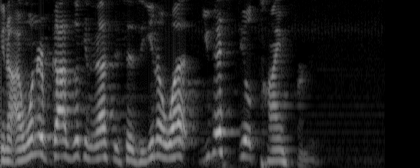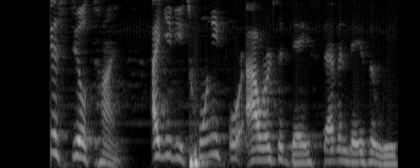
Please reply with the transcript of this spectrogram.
You know, I wonder if God's looking at us and says, you know what? You guys steal time from me. You guys steal time. I give you 24 hours a day, seven days a week,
